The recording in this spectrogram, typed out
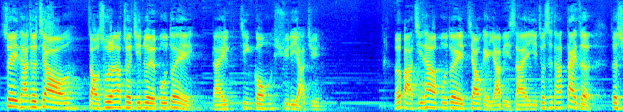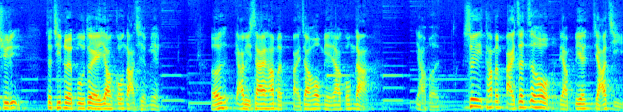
所以他就叫找出了那最精锐的部队来进攻叙利亚军，而把其他的部队交给亚比筛，也就是他带着这叙利这精锐部队要攻打前面，而亚比筛他们摆在后面要攻打亚门。所以他们摆阵之后，两边夹击，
